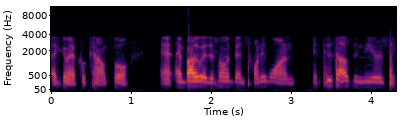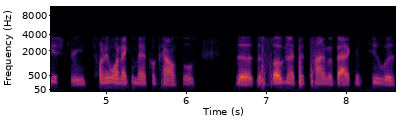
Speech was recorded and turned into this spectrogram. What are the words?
ecumenical council. And, and by the way, there's only been 21 in 2,000 years history, 21 ecumenical councils. The, the slogan at the time of Vatican II was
